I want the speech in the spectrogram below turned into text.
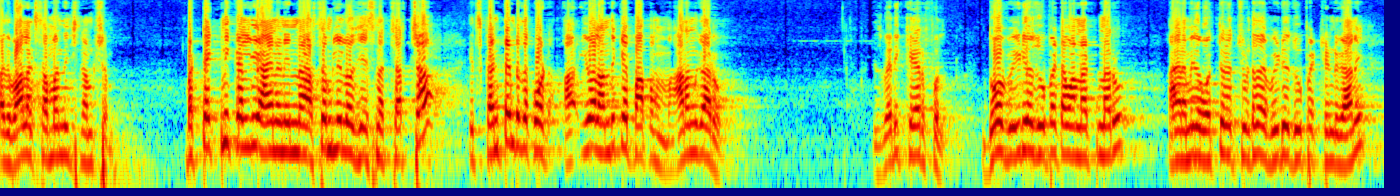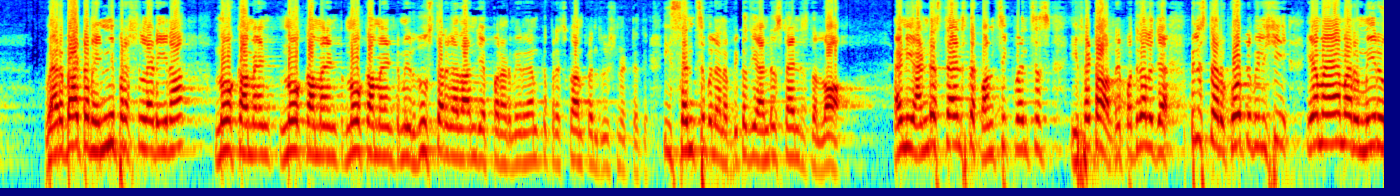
అది వాళ్ళకి సంబంధించిన అంశం. బట్ టెక్నికల్లీ ఆయన నిన్న అసెంబ్లీలో చేసిన చర్చ ఇట్స్ కంటెంట్ ద కోర్ట్ ఇవాళ అందుకే పాపం ఆనంద్ గారు is very careful though video చూపెట్టమన్నట్టున్నారు ఆయన మీద ఒత్తిడి వచ్చి ఉంటుంది ఆ వీడియో చూపెట్టిండు కానీ వెరబాటం ఎన్ని ప్రశ్నలు అడిగినా no comment no comment no comment మీరు చూస్తారు కదా అని చెప్పన్నాడు. మీరు కనుక ప్రెస్ కాన్ఫరెన్స్ చూసినట్టయితే. ఈ సెన్సిబుల్ అయినా because he understands the law and he understands the consequences if at all రేపు పొద్దుగాల పిలుస్తారు కోర్టు పిలిచి ఏమయ్యా మరి మీరు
